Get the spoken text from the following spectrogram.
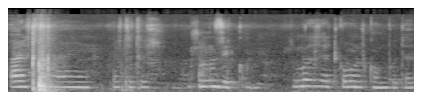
Ale chcę, jeszcze coś. Z muzyką. Z muzyczką, masz komputer.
